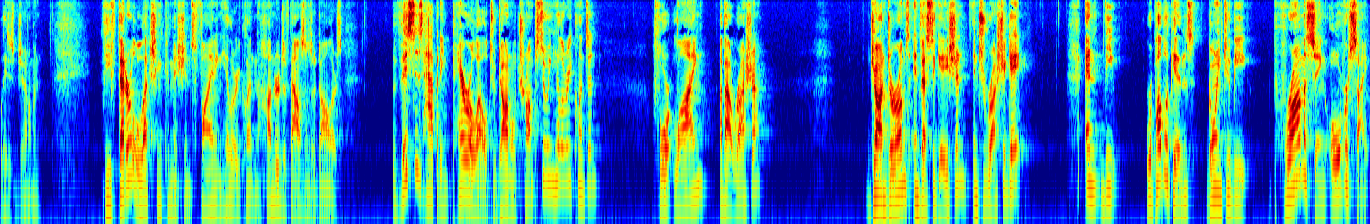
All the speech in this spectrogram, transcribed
Ladies and gentlemen, the Federal Election Commission's fining Hillary Clinton hundreds of thousands of dollars this is happening parallel to Donald Trump suing Hillary Clinton for lying about Russia, John Durham's investigation into Russiagate, and the Republicans going to be promising oversight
